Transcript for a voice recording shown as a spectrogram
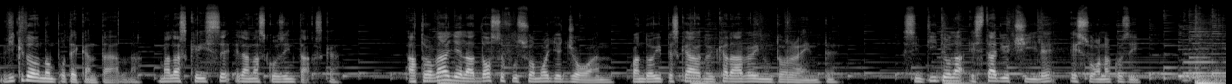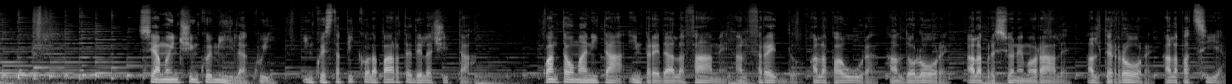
Victor non poté cantarla, ma la scrisse e la nascose in tasca. A trovargliela addosso fu sua moglie Joan, quando ripescarono il cadavere in un torrente. Si intitola Estadio Cile e suona così. Siamo in 5.000 qui, in questa piccola parte della città. Quanta umanità in preda alla fame, al freddo, alla paura, al dolore, alla pressione morale, al terrore, alla pazzia.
